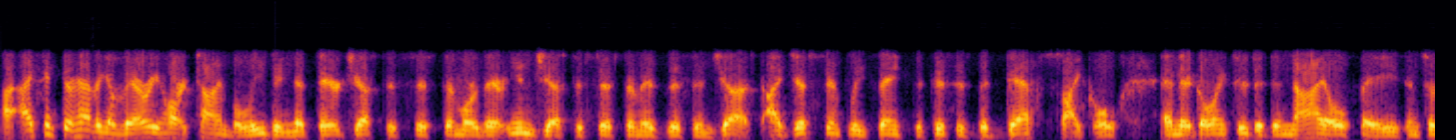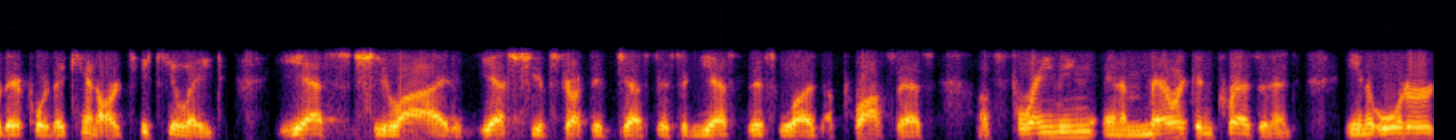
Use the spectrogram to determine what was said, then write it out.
I think they're having a very hard time believing that their justice system or their injustice system is this unjust. I just simply think that this is the death cycle and they're going through the denial phase. And so therefore they can't articulate, yes, she lied. Yes, she obstructed justice. And yes, this was a process of framing an American president in order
